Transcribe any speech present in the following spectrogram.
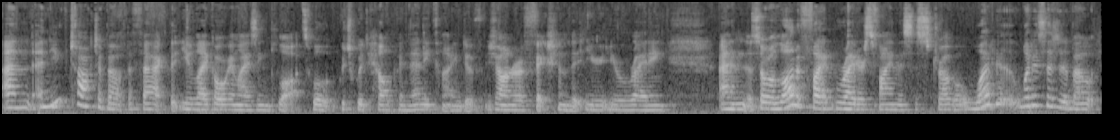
And and you talked about the fact that you like organizing plots, well, which would help in any kind of genre of fiction that you're, you're writing. And so a lot of writers find this a struggle. What what is it about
